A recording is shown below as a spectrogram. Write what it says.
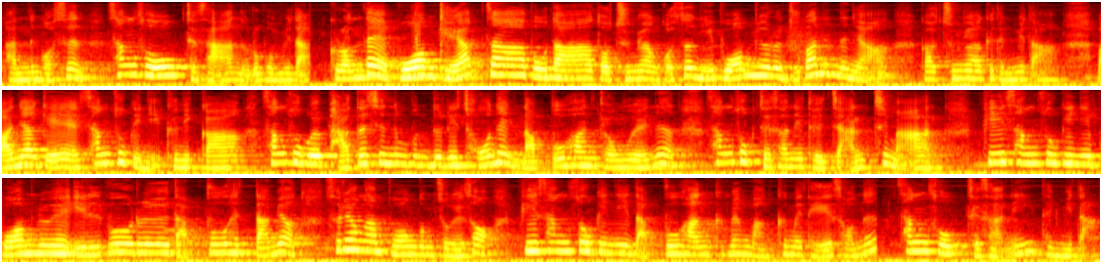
받는 것은 상속재산으로 봅니다. 그런데 보험계약자보다 더 중요한 것은 이 보험료를 누가 냈느냐가 중요하게 됩니다. 만약에 상속인이 그러니까 상속을 받으시는 분들이 전액 납부한 경우에는 상속재산이 되지 않지만 피상속인이 보험료의 일부를 납부했다면 수령한 보험금 중에서 피 상속인이 납부한 금액만큼에 대해서는 상속 재산이 됩니다.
